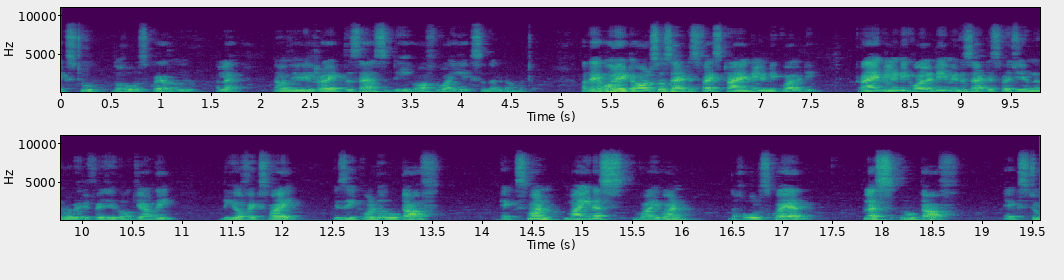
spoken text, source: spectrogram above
x two the whole square എന്ന് വരും അല്ലേ now we will write this as d of y x എന്ന് എഴുതാൻ പറ്റും അതേപോലെ it also satisfies triangle inequality triangle ഇനിക്വാലിറ്റിയും ഇത് സാറ്റിസ്ഫൈ ചെയ്യും നിങ്ങൾ വെരിഫൈ ചെയ്ത് നോക്കിയാൽ മതി. D of x y is equal to root of x one minus y one the whole square plus root of x two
